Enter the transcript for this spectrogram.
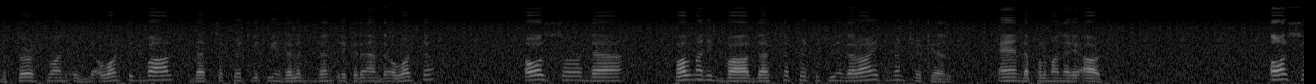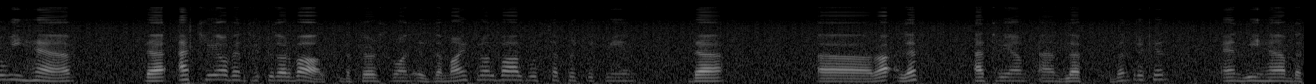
The first one is the aortic valve that separates between the left ventricle and the aorta. Also the pulmonic valve that separates between the right ventricle and the pulmonary artery. Also we have the atrioventricular valve. The first one is the mitral valve which separates between the uh, left atrium and left ventricle and we have the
